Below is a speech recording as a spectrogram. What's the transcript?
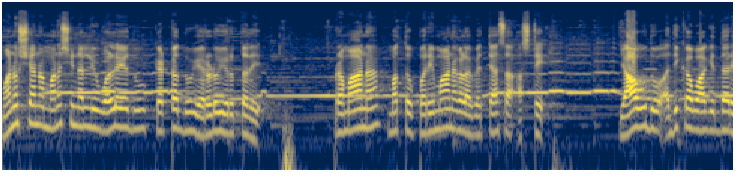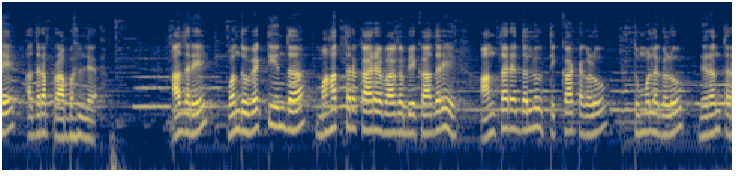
ಮನುಷ್ಯನ ಮನಸ್ಸಿನಲ್ಲಿ ಒಳ್ಳೆಯದು ಕೆಟ್ಟದ್ದು ಎರಡೂ ಇರುತ್ತದೆ. ಪ್ರಮಾಣ ಮತ್ತು ಪರಿಮಾಣಗಳ ವ್ಯತ್ಯಾಸ ಅಷ್ಟೇ. ಯಾವುದು ಅಧಿಕವಾಗಿದ್ದರೆ ಅದರ ಪ್ರಾಬಲ್ಯ. ಆದರೆ ಒಂದು ವ್ಯಕ್ತಿಯಿಂದ ಮಹತ್ತರ ಕಾರ್ಯವಾಗಬೇಕಾದರೆ ಆಂತರ್ಯದಲ್ಲೂ ತಿಕ್ಕಾಟಗಳು, ತುಮುಲಗಳು ನಿರಂತರ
